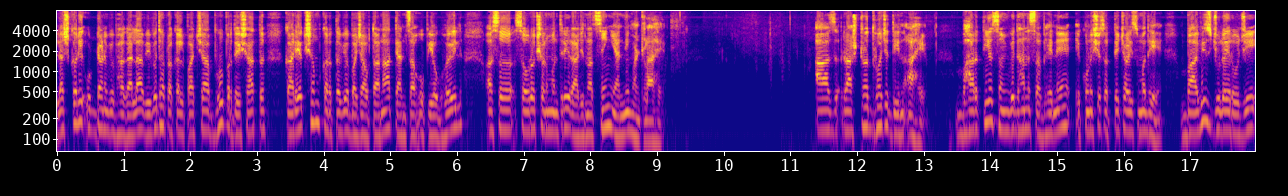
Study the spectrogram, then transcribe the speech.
लष्करी उड्डाण विभागाला विविध प्रकल्पाच्या भूप्रदेशात कार्यक्षम कर्तव्य बजावताना त्यांचा उपयोग होईल असं संरक्षण मंत्री राजनाथ सिंग यांनी म्हटलं आहे. आज राष्ट्रध्वज दिन आहे. भारतीय संविधान सभेने एकोणीशे सत्तेचाळीसमध्ये बावीस जुलै रोजी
